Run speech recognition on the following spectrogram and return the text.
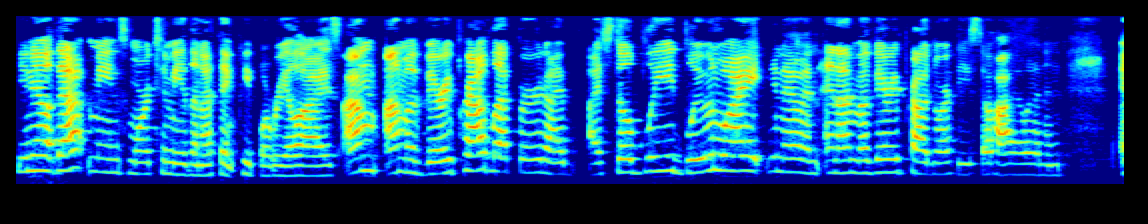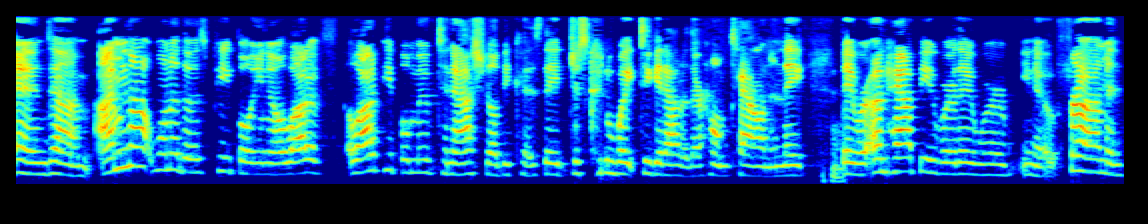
You know, that means more to me than I think people realize. I'm I'm a very proud leopard. I I still bleed blue and white, you know, and, and I'm a very proud Northeast Ohioan and and um, I'm not one of those people. You know, a lot of a lot of people moved to Nashville because they just couldn't wait to get out of their hometown, and they mm-hmm. they were unhappy where they were, you know, from. And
